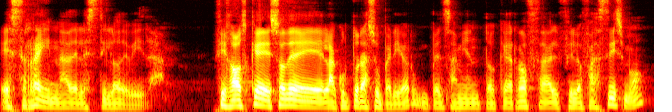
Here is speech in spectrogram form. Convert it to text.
es reina del estilo de vida. Fijaos que eso de la cultura superior, un pensamiento que roza el filofascismo,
